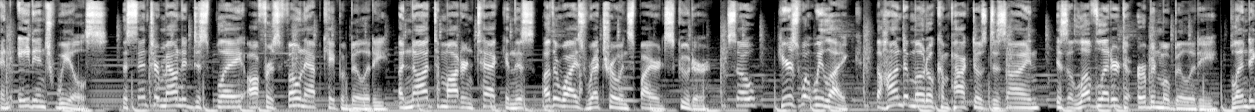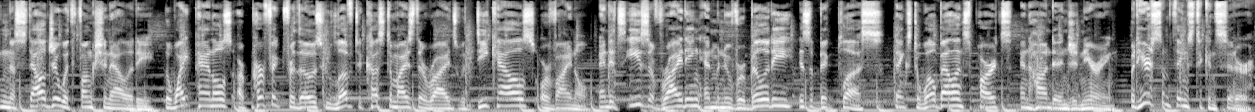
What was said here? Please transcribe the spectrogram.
and 8-inch wheels. The center-mounted display offers phone app capability, a nod to modern tech in this otherwise retro-inspired scooter. So, here's what we like. The Honda Motocompacto's design is a love letter to urban mobility, blending nostalgia with functionality. The white panels are perfect for those who love to customize their rides with decals or vinyl, and its ease of riding and maneuverability is a big plus, thanks to well-balanced parts and Honda engineering. But here's some things to consider.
